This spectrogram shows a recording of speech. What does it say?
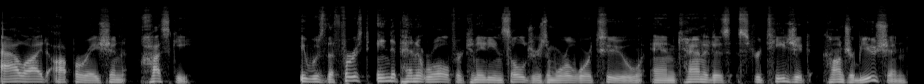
Allied Operation Husky. It was the first independent role for Canadian soldiers in World War II, and Canada's strategic contribution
